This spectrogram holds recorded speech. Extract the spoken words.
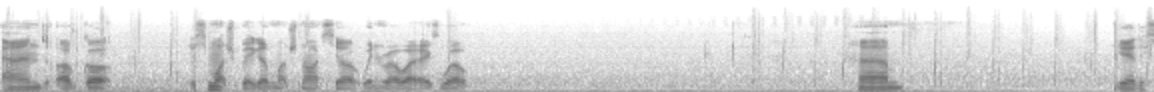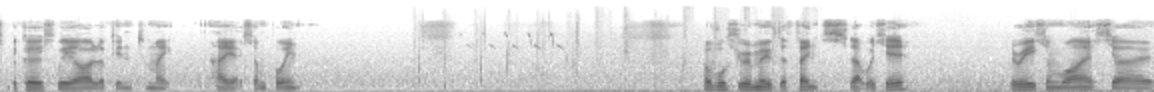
and I've got this much bigger, much nicer windrower as well. Um, yeah, this is because we are looking to make hay at some point. I've also removed the fence that was here the reason why so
